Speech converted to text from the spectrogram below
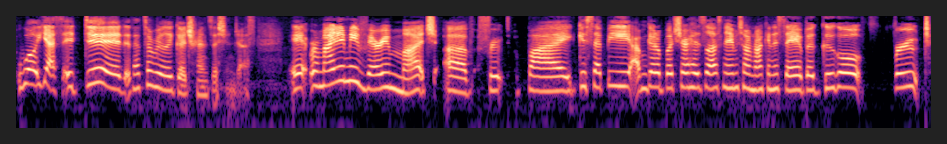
well, yes, it did. That's a really good transition, Jess. It reminded me very much of Fruit by Giuseppe. I'm going to butcher his last name, so I'm not going to say it, but Google Fruit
